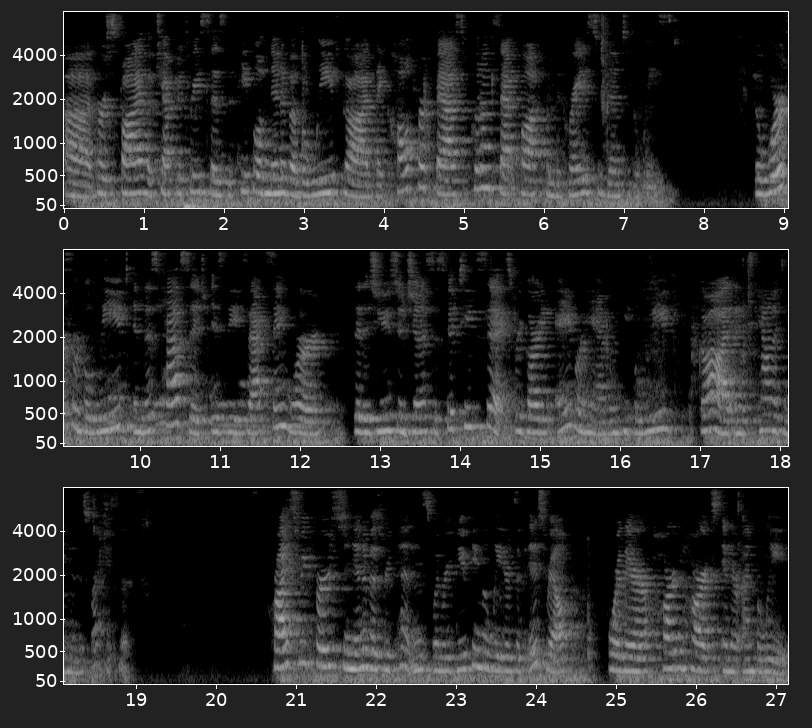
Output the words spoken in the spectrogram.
Uh, verse 5 of chapter 3 says, The people of Nineveh believed God. They called for a fast, put on sackcloth from the greatest of them to the least. The word for believed in this passage is the exact same word that is used in Genesis 15:6 regarding Abraham when he believed God and was counted to him as righteousness. Christ refers to Nineveh's repentance when rebuking the leaders of Israel for their hardened hearts and their unbelief.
